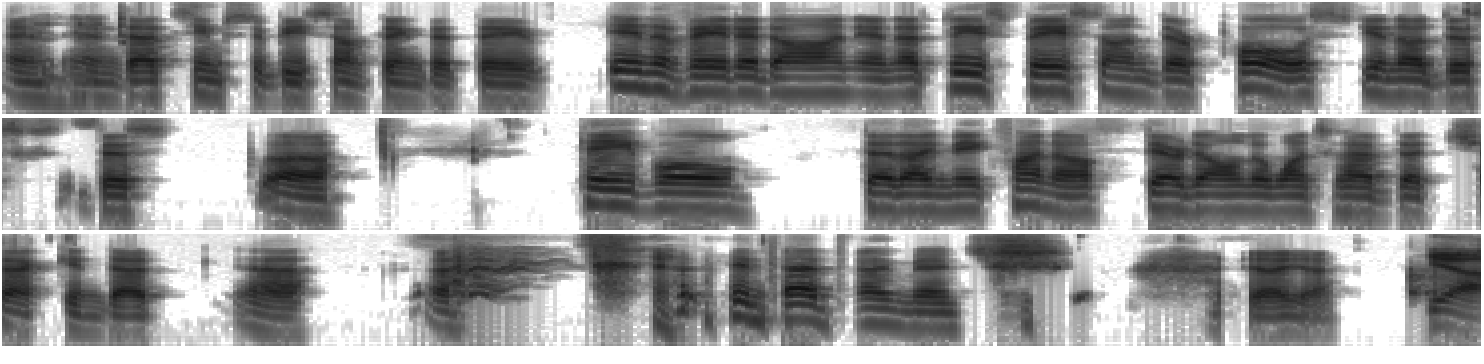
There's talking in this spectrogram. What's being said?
And mm-hmm. and that seems to be something that they've innovated on, and at least based on their post, you know, this this uh, table that I make fun of, they're the only ones who have that check in that uh, in that dimension. yeah, yeah, yeah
